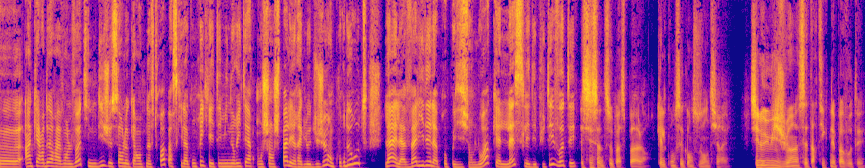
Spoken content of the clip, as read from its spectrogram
euh, un quart d'heure avant le vote, il nous dit je sors le 49-3 parce qu'il a compris qu'il était minoritaire. On change pas les règles du jeu en cours de route. Là, elle a validé la proposition de loi qu'elle laisse les députés voter. Et si ça ne se passe pas alors, quelles conséquences vous en tirez? Si le 8 juin, cet article n'est pas voté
